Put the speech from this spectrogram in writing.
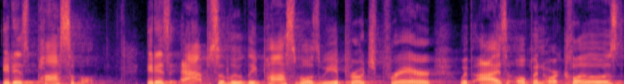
it is possible. It is absolutely possible as we approach prayer with eyes open or closed,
